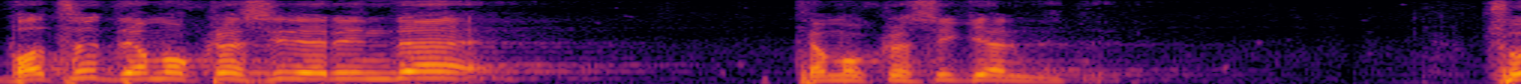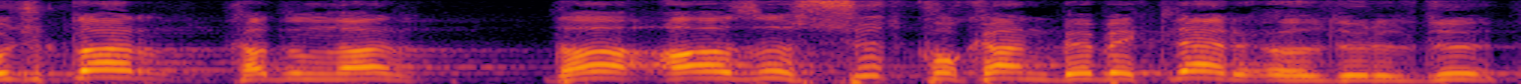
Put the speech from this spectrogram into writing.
Batı demokrasilerinde demokrasi gelmedi. Çocuklar, kadınlar, daha ağzı süt kokan bebekler öldürüldü.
